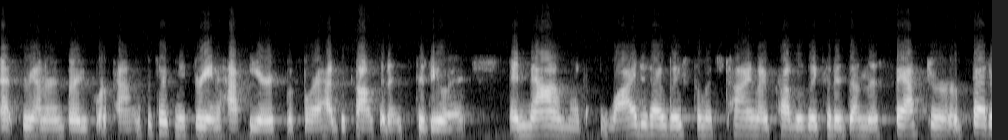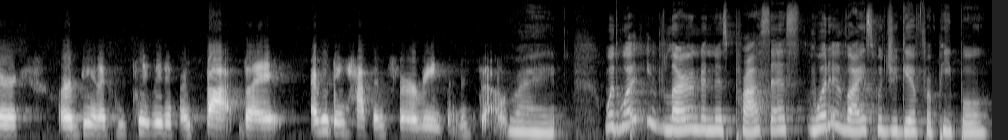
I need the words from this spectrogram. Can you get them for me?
at 334 pounds. It took me three and a half years before I had the confidence to do it. And now I'm like, why did I waste so much time? I probably could have done this faster or better or be in a completely different spot. But everything happens for a reason. So right. With what you've learned in this process, what advice would you give for people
